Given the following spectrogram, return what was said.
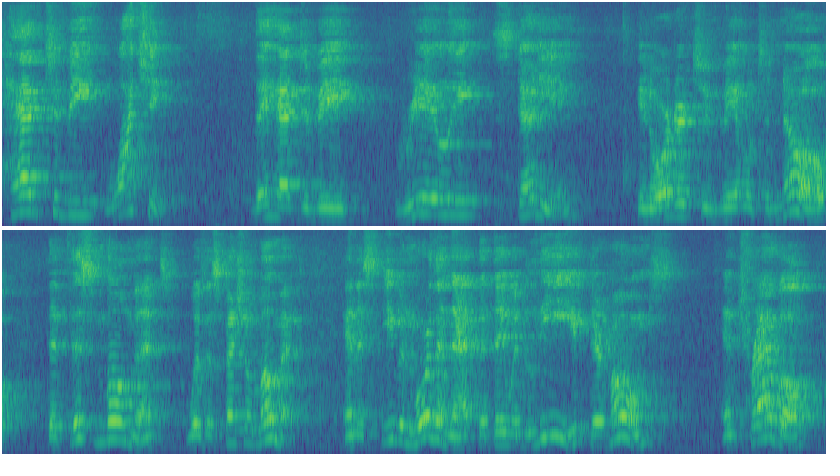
had to be watching. They had to be really studying in order to be able to know that this moment was a special moment. And it's even more than that, that they would leave their homes and travel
